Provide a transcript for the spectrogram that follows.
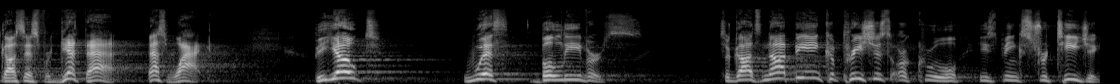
God says, forget that. That's whack. Be yoked with believers. So God's not being capricious or cruel, He's being strategic.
